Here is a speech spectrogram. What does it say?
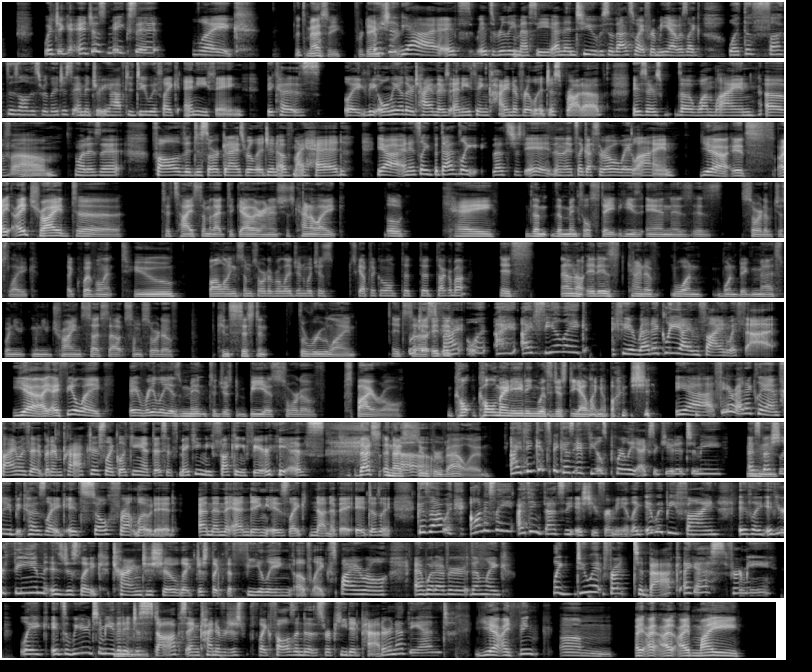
which again it just makes it like It's messy for damn it's sure. just, yeah, it's it's really messy. And then too, so that's why for me I was like, what the fuck does all this religious imagery have to do with like anything? Because like the only other time there's anything kind of religious brought up is there's the one line of um what is it? Follow the disorganized religion of my head. Yeah, and it's like, but that's like that's just it. And it's like a throwaway line. Yeah, it's I I tried to to tie some of that together and it's just kind of like okay, the the mental state he's in is is sort of just like equivalent to following some sort of religion which is skeptical to to talk about. It's I don't know, it is kind of one one big mess when you when you try and suss out some sort of consistent through line. It's Which uh is it- it- fine. What I I feel like theoretically I'm fine with that. Yeah, I, I feel like it really is meant to just be a sort of spiral, cul- culminating with just yelling a bunch. Yeah, theoretically I'm fine with it, but in practice, like looking at this, it's making me fucking furious. that's and that's super Um, valid. I think it's because it feels poorly executed to me, Mhm. especially because like it's so front loaded and then the ending is like none of it. It doesn't cuz that way honestly, I think that's the issue for me. Like it would be fine if like if your theme is just like trying to show like just like the feeling of like spiral and whatever, then like like do it front to back, I guess, for me. Like it's weird to me that it Hmm. just stops and kind of just like falls into this repeated pattern at the end. Yeah, I think um I I I, I my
